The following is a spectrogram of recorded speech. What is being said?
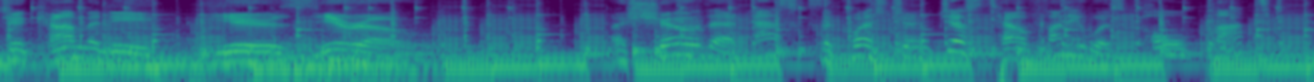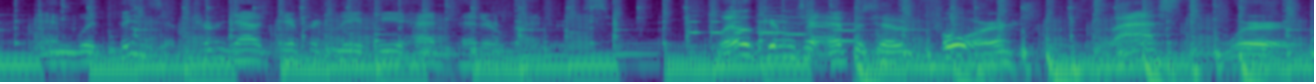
to Comedy Year Zero. A show that asks the question just how funny was Pol Pot and would things have turned out differently if he had better writers? Welcome to episode four Last Words.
